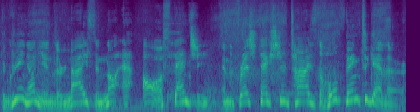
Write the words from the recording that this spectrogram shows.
The green onions are nice and not at all stanchy, and the fresh texture ties the whole thing together.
